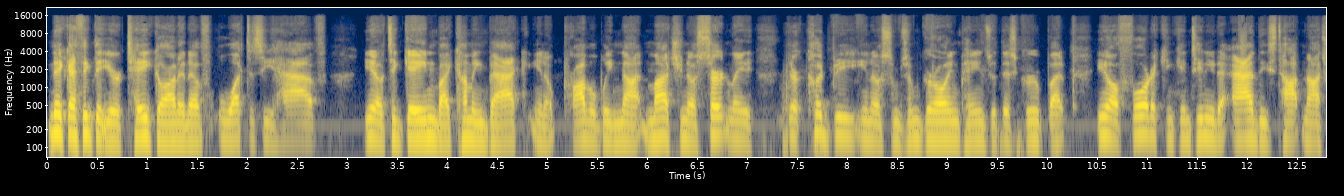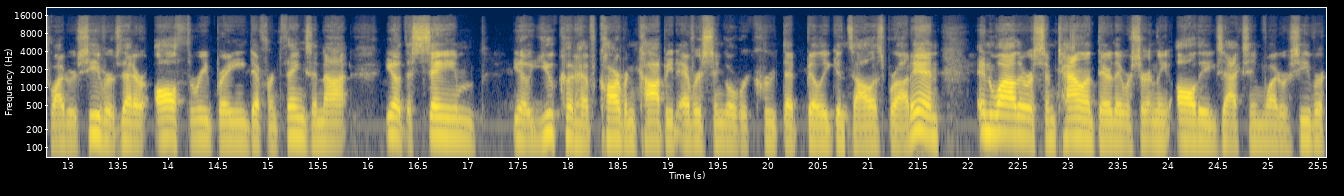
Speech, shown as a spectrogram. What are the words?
Nick, I think that your take on it of what does he have, you know, to gain by coming back, you know, probably not much. You know, certainly there could be, you know, some some growing pains with this group, but you know, Florida can continue to add these top notch wide receivers that are all three bringing different things and not, you know, the same you know, you could have carbon copied every single recruit that Billy Gonzales brought in. And while there was some talent there, they were certainly all the exact same wide receiver.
